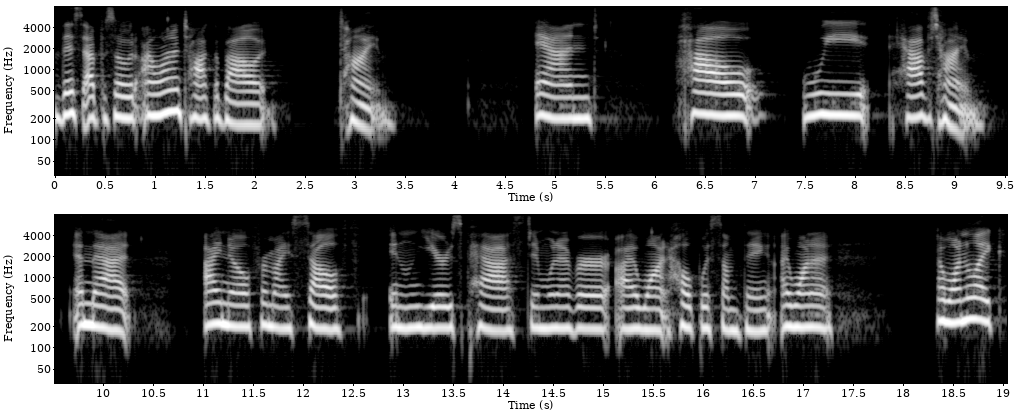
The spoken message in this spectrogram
this episode, I want to talk about time. And how we have time and that I know for myself in years past and whenever I want help with something, I want to I want to like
